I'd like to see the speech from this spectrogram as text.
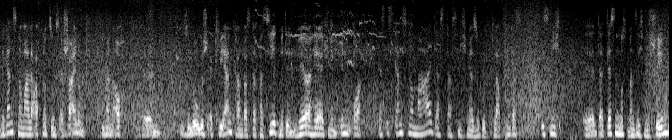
Eine ganz normale Abnutzungserscheinung, die man auch ähm, physiologisch erklären kann, was da passiert mit den Hörhärchen im Innenohr. Das ist ganz normal, dass das nicht mehr so gut klappt. Und das ist nicht, äh, dessen muss man sich nicht schämen.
